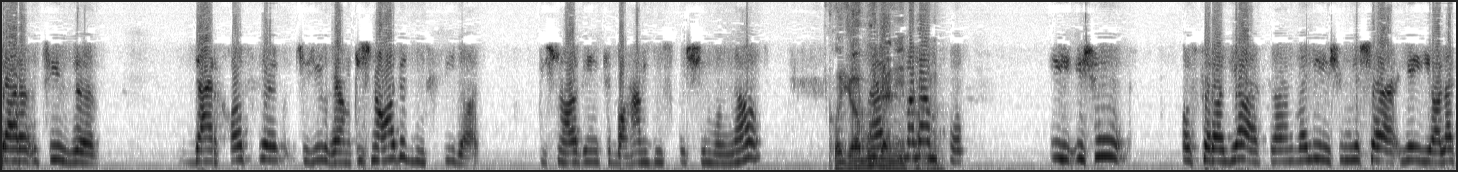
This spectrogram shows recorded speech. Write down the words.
در چیز درخواست چجوری بگم پیشنهاد دوستی داد. پیشنهاد این که با هم دوست بشیم و اینا. کجا بودن این منم خانم؟ خب ایشون استرالیا هستن ولی ایشون یه, شهر- یه ایالت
